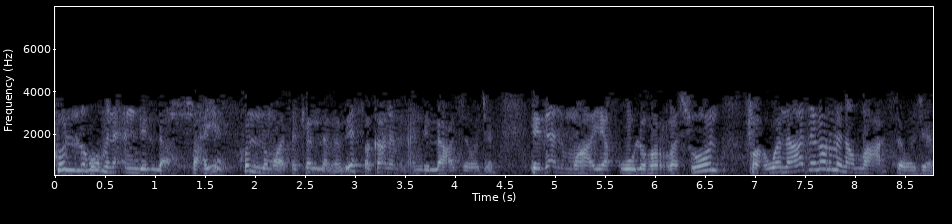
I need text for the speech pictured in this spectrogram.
كله من عند الله صحيح؟ كل ما تكلم به فكان من عند الله عز وجل. إذا ما يقوله الرسول فهو نازل من الله عز وجل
